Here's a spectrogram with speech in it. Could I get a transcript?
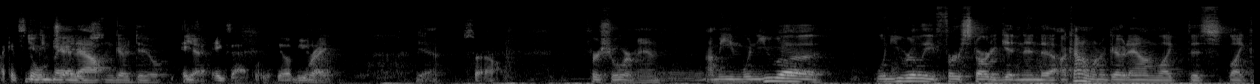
I could still you can manage. jet out and go do yeah exactly right know. yeah so for sure man. I mean, when you uh, when you really first started getting into, I kind of want to go down like this like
